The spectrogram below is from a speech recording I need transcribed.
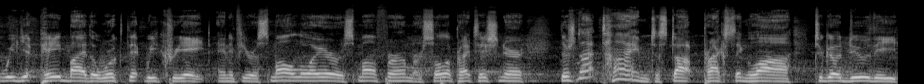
we get paid by the work that we create. And if you're a small lawyer or a small firm or solo practitioner, there's not time to stop practicing law to go do the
